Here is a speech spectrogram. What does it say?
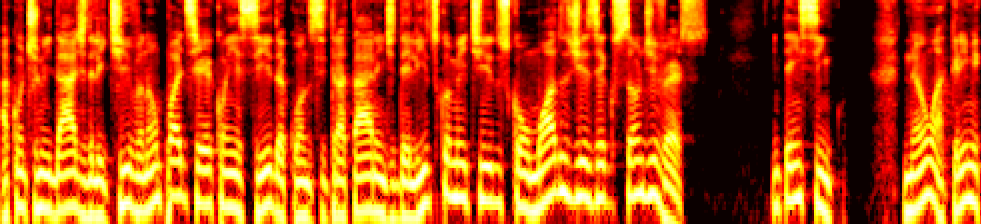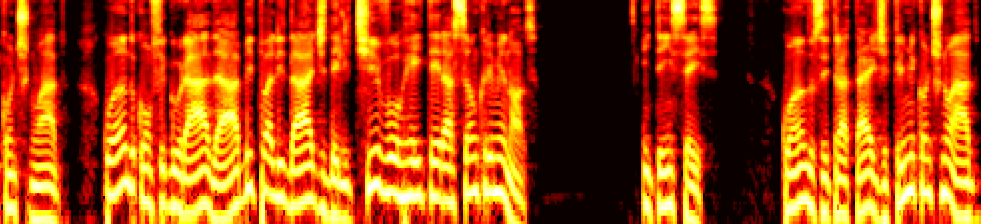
A continuidade delitiva não pode ser reconhecida quando se tratarem de delitos cometidos com modos de execução diversos. Item 5. Não há crime continuado quando configurada a habitualidade delitiva ou reiteração criminosa. Item 6. Quando se tratar de crime continuado,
